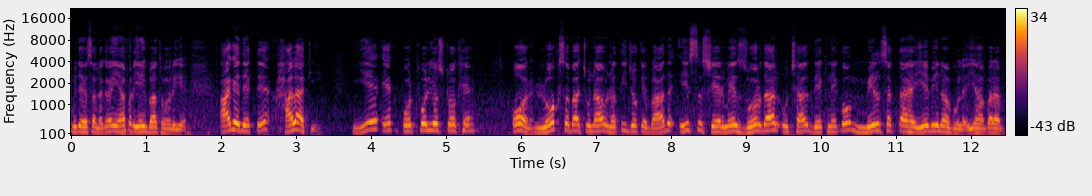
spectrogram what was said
मुझे ऐसा लग रहा है, यहाँ पर यही बात हो रही है। आगे देखते हैं, हालाँकि ये एक पोर्टफोलियो स्टॉक है और लोकसभा चुनाव नतीजों के बाद इस शेयर में ज़ोरदार उछाल देखने को मिल सकता है, ये भी ना भूलें। यहाँ पर अब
